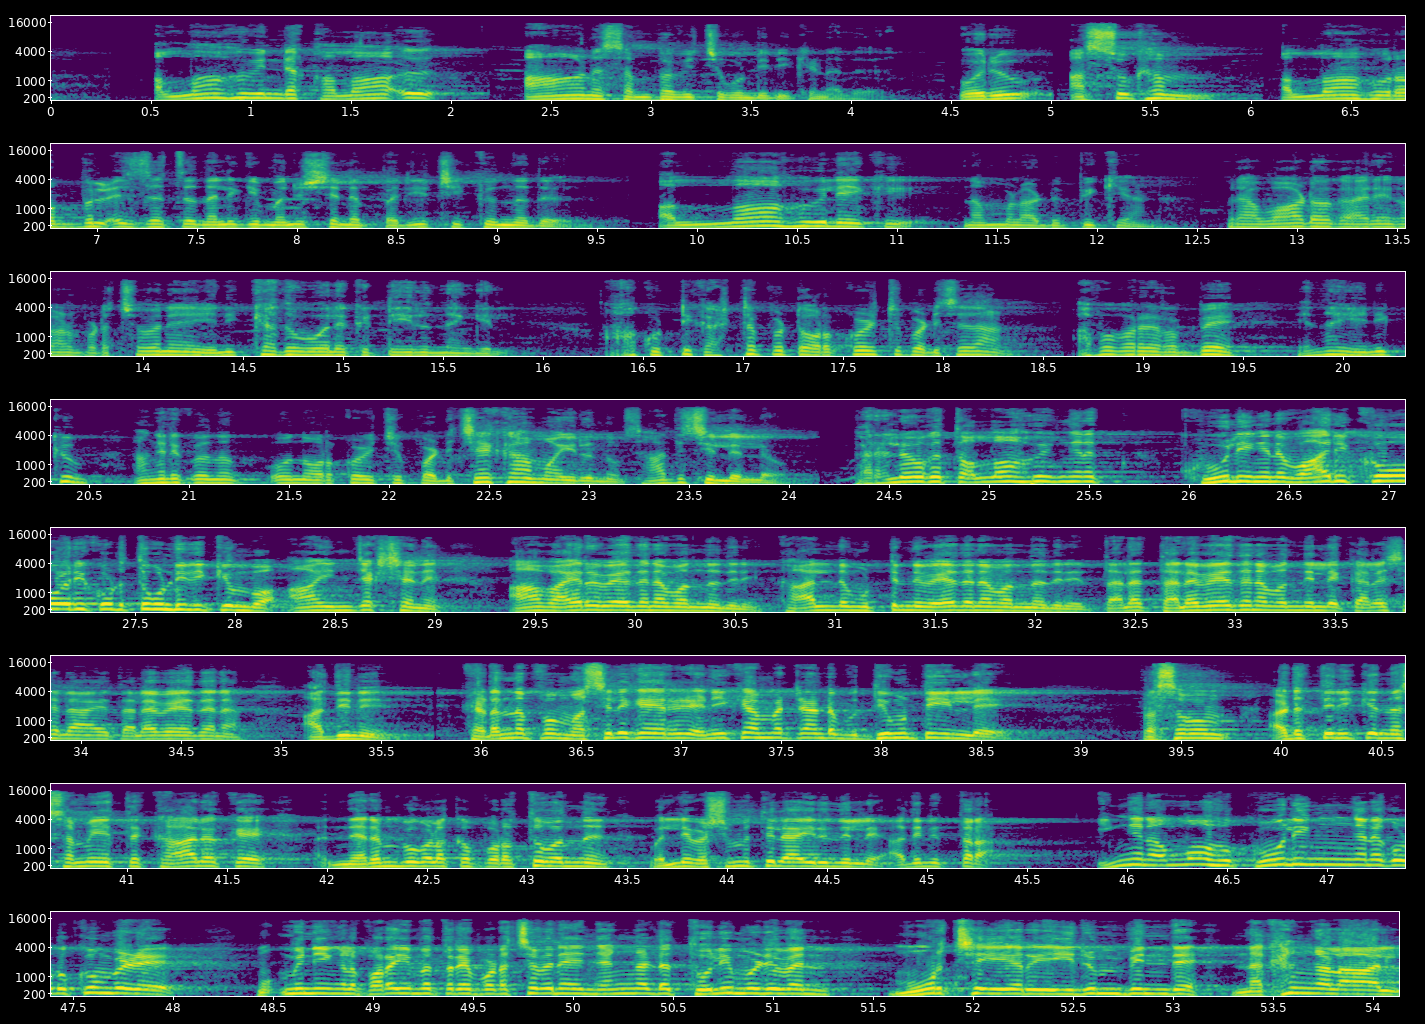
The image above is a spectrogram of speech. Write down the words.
അള്ളാഹുവിന്റെ കലാ ആണ് സംഭവിച്ചു കൊണ്ടിരിക്കുന്നത് ഒരു അസുഖം അള്ളാഹു റബ്ബുൽ ഇസ്സത്ത് നൽകി മനുഷ്യനെ പരീക്ഷിക്കുന്നത് അള്ളാഹുവിലേക്ക് നമ്മൾ അടുപ്പിക്കുകയാണ്. ഒരു അവാർഡോ കാര്യം കാണും പഠിച്ചവനെ എനിക്കതുപോലെ കിട്ടിയിരുന്നെങ്കിൽ ആ കുട്ടി കഷ്ടപ്പെട്ട് ഉറക്കൊഴിച്ച് പഠിച്ചതാണ്. അപ്പോൾ പറയാം റബ്ബേ എന്നാൽ എനിക്കും അങ്ങനെയൊക്കെ ഒന്ന് ഒന്ന് ഉറക്കൊഴിച്ച് പഠിച്ചേക്കാമായിരുന്നു. സാധിച്ചില്ലല്ലോ. പരലോകത്ത് അള്ളാഹു ഇങ്ങനെ കൂലി ഇങ്ങനെ വാരിക്കോരി കൊടുത്തുകൊണ്ടിരിക്കുമ്പോൾ ആ ഇഞ്ചക്ഷന് ആ വയറുവേദന വന്നതിന് കാലിന്റെ മുട്ടിന് വേദന വന്നതിന് തല തലവേദന വന്നില്ലേ കലശലായ തലവേദന അതിന് കിടന്നപ്പോൾ മസിൽ കയറി എണീക്കാൻ പറ്റാണ്ട് ബുദ്ധിമുട്ടിയില്ലേ? പ്രസവം അടുത്തിരിക്കുന്ന സമയത്ത് കാലൊക്കെ ഞരമ്പുകളൊക്കെ പുറത്തു വന്ന് വലിയ വിഷമത്തിലായിരുന്നില്ലേ? അതിനിത്ര. ഇങ്ങനെ അള്ളാഹു കൂലിങ്ങനെ കൊടുക്കുമ്പോഴേ മുഅ്മിനീങ്ങൾ പറയുമത്രേ പടച്ചവനെ ഞങ്ങളുടെ തൊലി മുഴുവൻ മൂർച്ചയേറിയ ഇരുമ്പിന്റെ നഖങ്ങളാൽ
